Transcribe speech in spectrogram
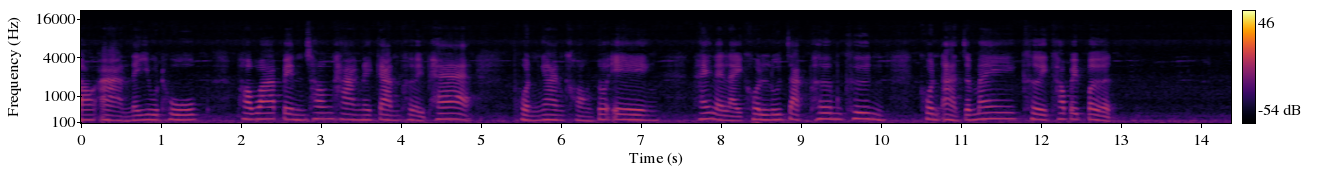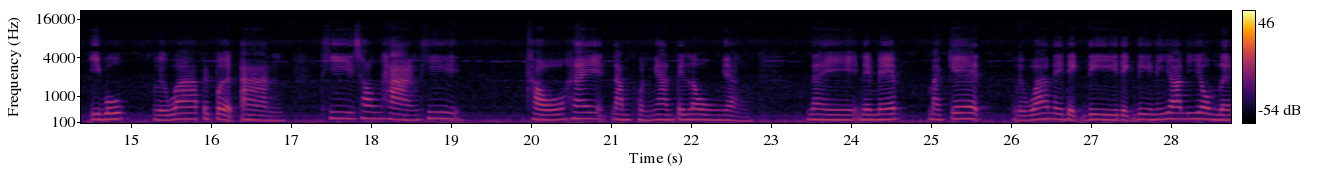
ลองอ่านใน YouTube เพราะว่าเป็นช่องทางในการเผยแพร่ผลงานของตัวเอง ให้หลาย ๆ คนรู้จักเพิ่มขึ้น คนอาจจะไม่เคยเข้าไปเปิดอีบุ๊กหรือว่าไปเปิดอ่านที่ช่องทางที่เขาให้นำผลงานไปลงอย่างในในเมฟ มาร์เก็ตหรือว่าในเด็กดี เด็กดีนี่ยอดนิยมเลย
